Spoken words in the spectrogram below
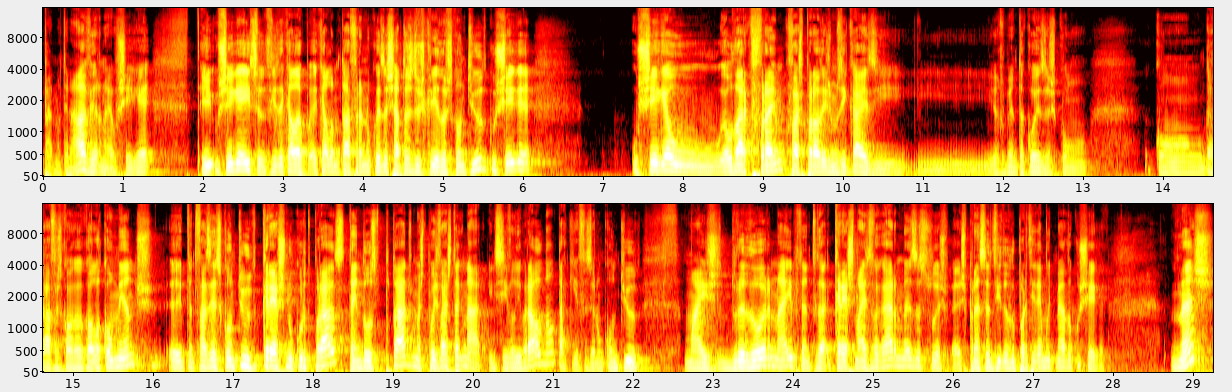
Pá, não tem nada a ver, não é? O Chega é... O Chega é isso, eu fiz aquela, aquela metáfora no Coisas Chatas dos criadores de conteúdo, que o Chega... O Chega é o, é o Dark Frame, que faz paródias musicais e, e arrebenta coisas com com garrafas de Coca-Cola com menos, e, portanto faz esse conteúdo, cresce no curto prazo, tem 12 deputados, mas depois vai estagnar. Iniciativa Liberal não, está aqui a fazer um conteúdo mais duradouro, não é? E, portanto, cresce mais devagar, mas a sua a esperança de vida do partido é muito maior do que o Chega. Mas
